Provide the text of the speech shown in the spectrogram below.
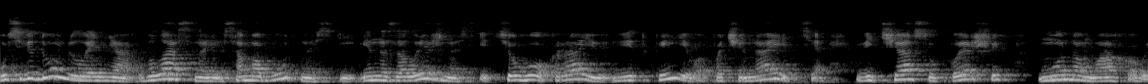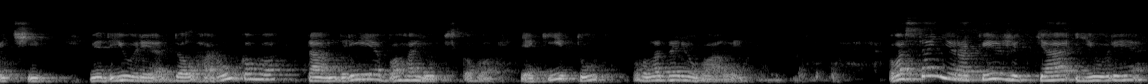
Усвідомлення власної самобутності і незалежності цього краю від Києва починається від часу перших мономаховичів від Юрія Долгорукого та Андрія Боголюбського, які тут владарювали. В останні роки життя Юрія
